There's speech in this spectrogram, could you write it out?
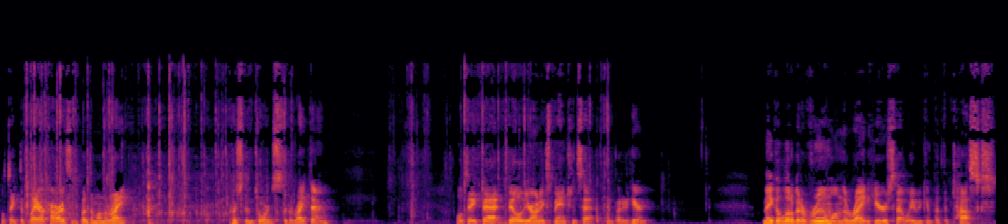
We'll take the player cards and put them on the right, push them towards to the right there. We'll take that build your own expansion set and put it here. Make a little bit of room on the right here, so that way we can put the tusks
